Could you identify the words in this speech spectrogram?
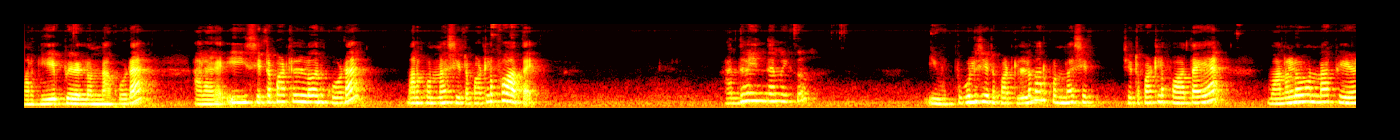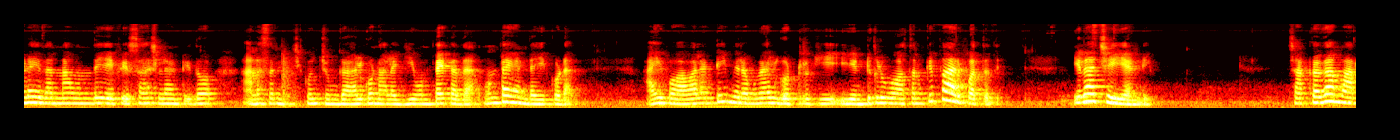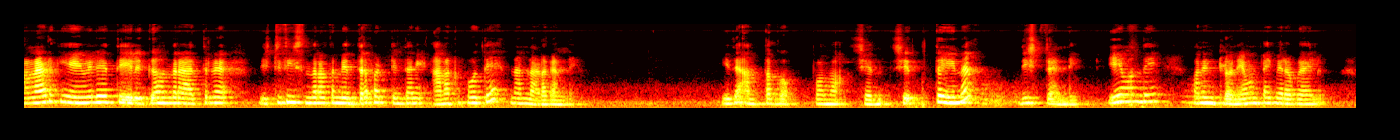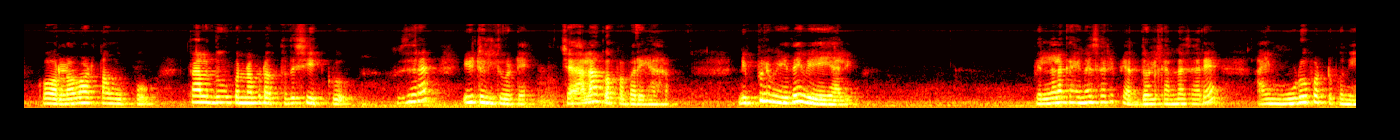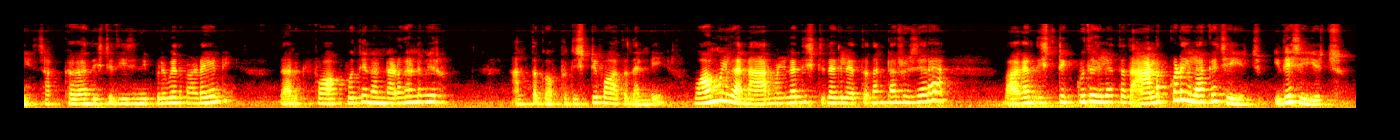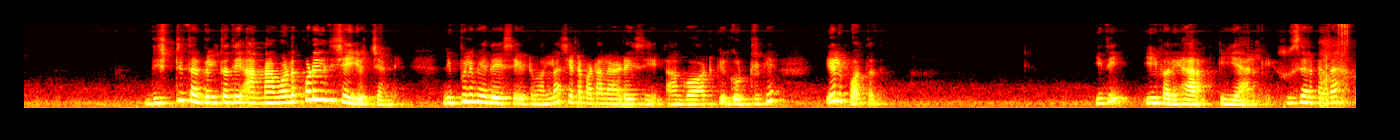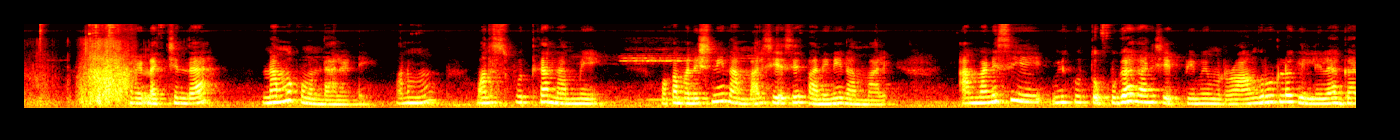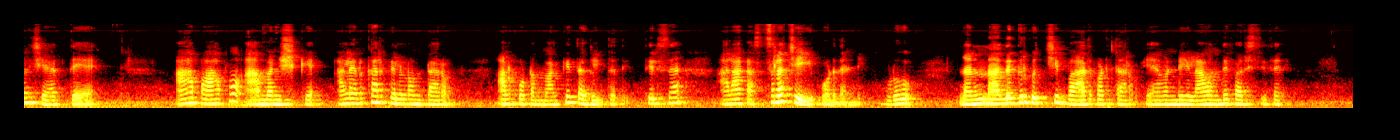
మనకి ఏ పేళ్ళు ఉన్నా కూడా అలాగే ఈ సిటపాట్లలో కూడా మనకున్న సిటపాట్లు పోతాయి. అర్థమైందా మీకు? ఈ ఉప్పుగులు చిటపట్లలో మనకున్న చిటపట్లు పోతాయా? మనలో ఉన్న పీడ ఏదన్నా ఉంది ఏ పిసాస్ లాంటిదో అనుసరించి కొంచెం గాలి గుణాలు అవి ఉంటాయి కదా. ఉంటాయండి అవి కూడా. అవి పోవాలంటే మిరపకాయలు గొట్టుకి ఈ ఎంటుకలు వాసనకి పారిపోతుంది. ఇలా చేయండి చక్కగా మరనాడికి ఏమీ లేదు తేలిగ్గా ఉంది. రాత్రి దిష్టి తీసిన తర్వాత నిద్ర పట్టిందని అనకపోతే నన్ను అడగండి. ఇది అంత గొప్ప చెత్త అయిన దిష్టి అండి. ఏముంది? మన ఇంట్లోనే ఉంటాయి మిరపకాయలు. కూరలో వాడతాం ఉప్పు. తల దూకున్నప్పుడు వస్తుంది సిక్కు చూసారా? వీటితోటే చాలా గొప్ప పరిహారం. నిప్పుల మీదే వేయాలి. పిల్లలకైనా సరే పెద్దోళ్ళకైనా సరే అవి మూడు పట్టుకుని చక్కగా దిష్టి తీసి నిప్పుల మీద పడేయండి. దానికి పోకపోతే నన్ను అడగండి మీరు. అంత గొప్ప దిష్టి పోతుందండి. మామూలుగా నార్మల్గా దిష్టి తగిలేస్తుంది అంటారు చూసారా? బాగా దిష్టి ఎక్కువ తగిలేస్తుంది వాళ్ళకు కూడా ఇలాగే చేయొచ్చు. ఇదే చేయొచ్చు. దిష్టి తగులుతుంది అన్న వాళ్ళకి కూడా ఇది చేయొచ్చండి. నిప్పుల మీద వేసేయటం వల్ల చిటపటలాడేసి ఆ గోటకి గుట్టుకి వెళ్ళిపోతుంది. ఇది ఈ పరిహారం ఇయ్యాలకి చూశారు కదా? మరి నచ్చిందా? నమ్మకం ఉండాలండి. మనం మనస్ఫూర్తిగా నమ్మి ఒక మనిషిని నమ్మాలి చేసే పనిని నమ్మాలి. ఆ మనిషి మీకు తప్పుగా కానీ చెప్పి మేము రాంగ్ రూట్లోకి వెళ్ళేలాగా కానీ చేస్తే ఆ పాపం ఆ మనిషికే. వాళ్ళ వెనకాల పిల్లలు ఉంటారు. వాళ్ళ కుటుంబానికి తగులుతుంది. తెలుసా? అలాగ అస్సలు చేయకూడదండి. ఇప్పుడు నన్ను నా దగ్గరకు వచ్చి బాధపడతారు. ఏమండి ఇలా ఉంది పరిస్థితి అని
